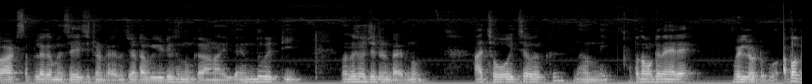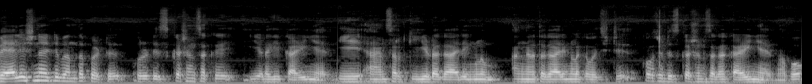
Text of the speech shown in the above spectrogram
വാട്സപ്പിലൊക്കെ മെസ്സേജ് അയച്ചിട്ടുണ്ടായിരുന്നു. ചേട്ടാ വീഡിയോസ് ഒന്നും കാണാനില്ല. എന്ത് പറ്റി? എന്നൊക്കെ ചോദിച്ചിട്ടുണ്ടായിരുന്നു. ആ ചോദിച്ചവർക്ക് നന്ദി. അപ്പോൾ നമുക്ക് നേരെ വീട്ടിലോട്ട് പോകും. അപ്പോൾ വാല്യൂഷനായിട്ട് ബന്ധപ്പെട്ട് ഒരു ഡിസ്കഷൻസ് ഒക്കെ ഈ ഇടയ്ക്ക് കഴിഞ്ഞായിരുന്നു. ഈ ആൻസർ കീയുടെ കാര്യങ്ങളും അങ്ങനത്തെ കാര്യങ്ങളൊക്കെ വെച്ചിട്ട് കുറച്ച് ഡിസ്കഷൻസ് ഒക്കെ കഴിഞ്ഞായിരുന്നു. അപ്പോൾ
